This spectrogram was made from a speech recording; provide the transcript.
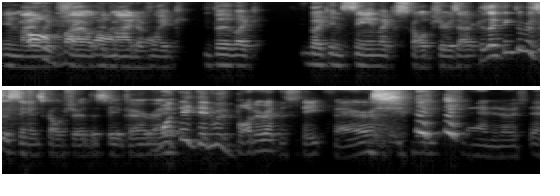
in my Oh like my childhood God, mind of like the like like insane like sculptures out because I think there was a sand sculpture at the state fair, right? What they did with butter at the state fair sand in Ocean- uh,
